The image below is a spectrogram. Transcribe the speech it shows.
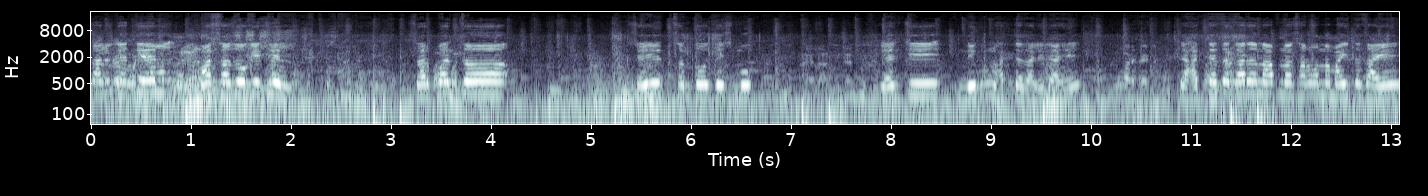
तालुक्यातील मसाजोग येथील सरपंच शहीद संतोष देशमुख यांची निगरून हत्या झालेली आहे. त्या हत्याचं कारण आपणा सर्वांना माहीतच आहे.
